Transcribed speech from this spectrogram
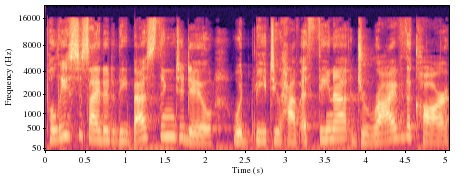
police decided the best thing to do would be to have Athena drive the car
